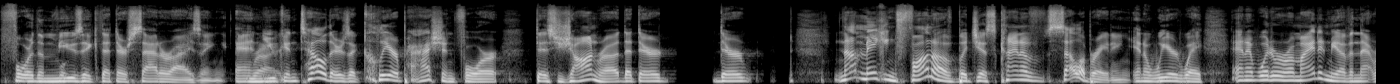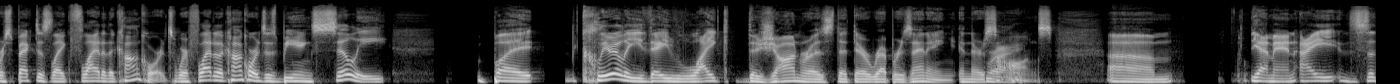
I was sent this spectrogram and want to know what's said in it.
for the music that they're satirizing, and you can tell there's a clear passion for this genre that they're they're not making fun of, but just kind of celebrating in a weird way. And it, what it reminded me of in that respect is like Flight of the Conchords, where Flight of the Conchords is being silly, but clearly they like the genres that they're representing in their songs. Um, yeah, man. I so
